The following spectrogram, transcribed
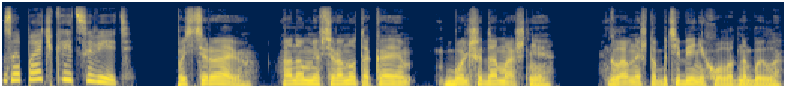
«Запачкается ведь?» «Постираю. Она у меня все равно такая больше домашняя. Главное, чтобы тебе не холодно было».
